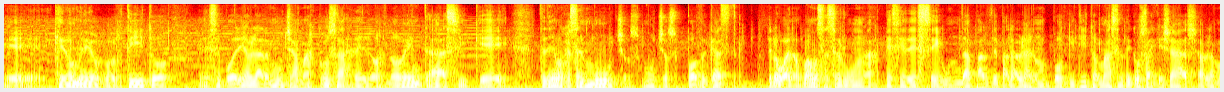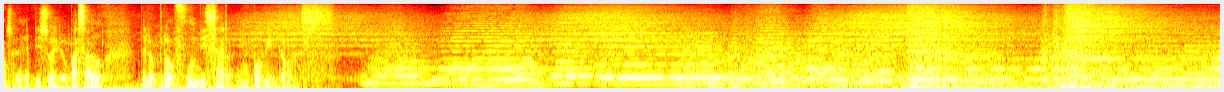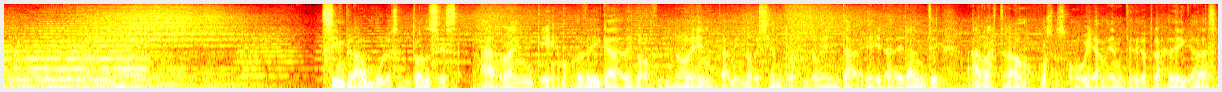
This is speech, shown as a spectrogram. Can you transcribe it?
eh, quedó medio cortito, eh, se podría hablar muchas más cosas de los 90, así que tendríamos que hacer muchos, muchos podcasts. Pero bueno, vamos a hacer una especie de segunda parte para hablar un poquitito más de cosas que ya, ya hablamos en el episodio pasado, pero profundizar un poquito más. Sin preámbulos entonces arranquemos. Década de los 90, 1990 en adelante, arrastrábamos cosas obviamente de otras décadas.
